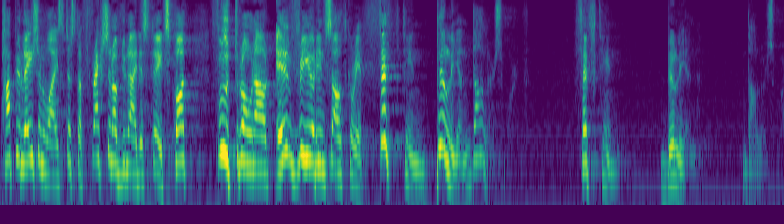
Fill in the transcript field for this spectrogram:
Population wise, just a fraction of United States, but food thrown out every year in South Korea. 15 billion dollars worth. 15 billion dollars worth.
